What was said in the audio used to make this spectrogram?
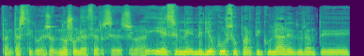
Fantástico, eso no suele hacerse eso. ¿eh? Y eso me, dio cursos particulares durante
